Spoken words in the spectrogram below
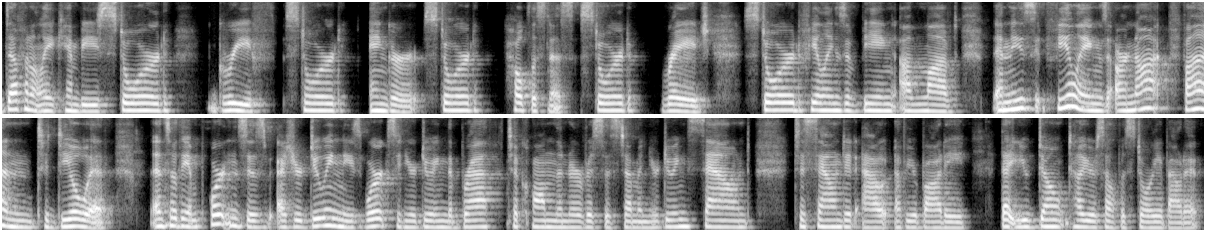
definitely can be stored grief, stored anger, stored helplessness, stored rage, stored feelings of being unloved. And these feelings are not fun to deal with. And so the importance is as you're doing these works and you're doing the breath to calm the nervous system and you're doing sound to sound it out of your body, that you don't tell yourself a story about it.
